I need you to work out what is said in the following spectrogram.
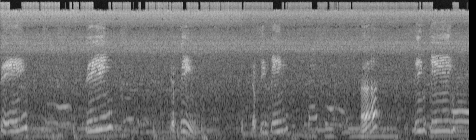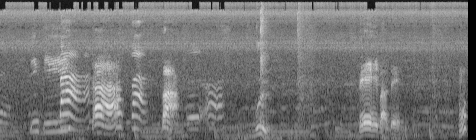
삥, 삥, 야, 삥, 야, 삥삥, 어? 삥삥, 삥삥, 따, 빠, 물, 네 해봐, 네. 어?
